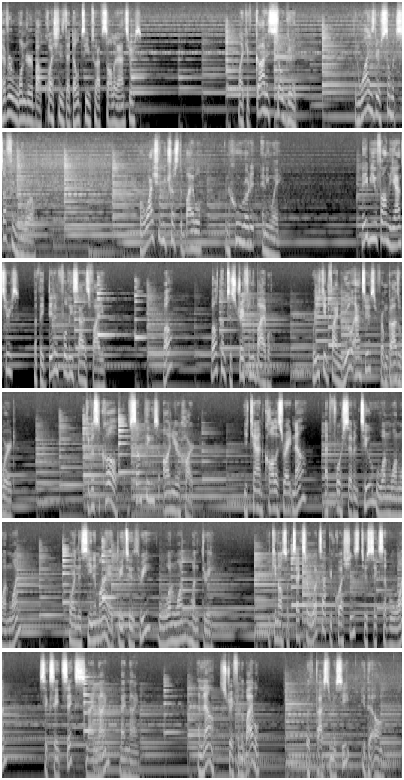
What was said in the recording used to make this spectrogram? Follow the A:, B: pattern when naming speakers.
A: Ever wonder about questions that don't seem to have solid answers? Like, if God is so good, then why is there so much suffering in the world? Or why should we trust the Bible and who wrote it anyway? Maybe you found the answers, but they didn't fully satisfy you. Well, welcome to Straight from the Bible, where you can find real answers from God's Word. Give us a call if something's on your heart. You can call us right now at 472 1111 or in the CNMI at 323 1113. You can also text or WhatsApp your questions to 671 686 9999. And now, straight from the Bible with Pastor Masit Ideon.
